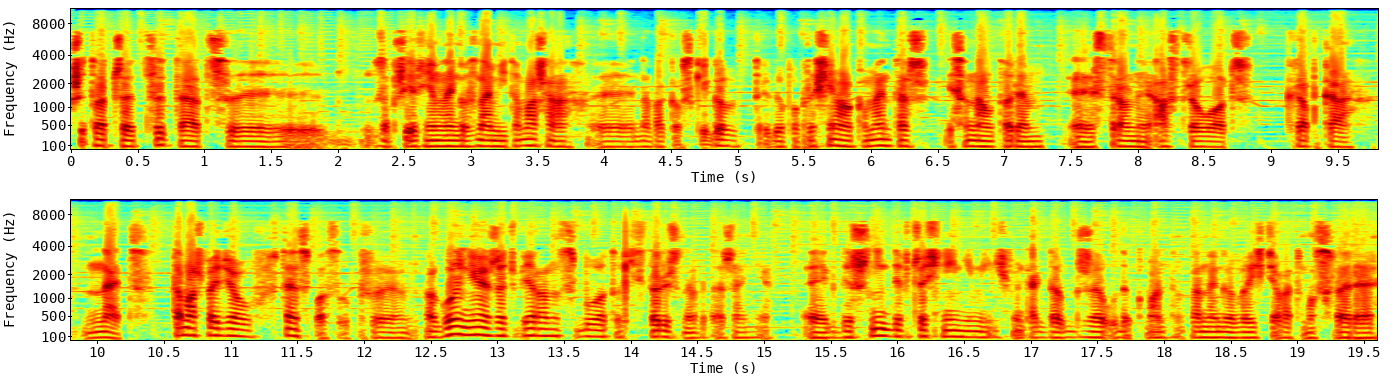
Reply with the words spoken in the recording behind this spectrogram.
przytoczę cytat e, zaprzyjaźnionego z nami Tomasza Nowakowskiego, którego poprosiłem o komentarz. Jest on autorem strony astrowatch.net. Tomasz powiedział w ten sposób. Ogólnie rzecz biorąc było to historyczne wydarzenie, gdyż nigdy wcześniej nie mieliśmy tak dobrze udokumentowanego wejścia w atmosferę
